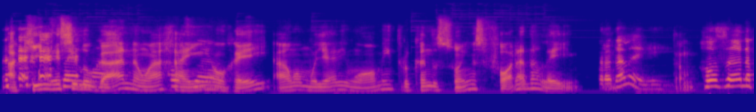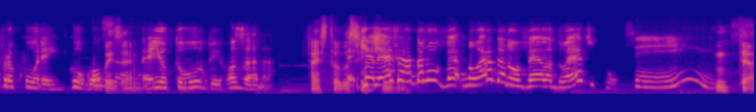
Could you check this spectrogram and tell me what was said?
Aqui nesse lugar não há rainha ou rei, há uma mulher e um homem trocando sonhos fora da lei. Fora da lei. Então, Rosana, procurem. Google. Pois é. é. YouTube, Rosana. Faz todo é, sentido. Que, aliás, era da novela, não era da novela do Édipo? Sim. Então.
